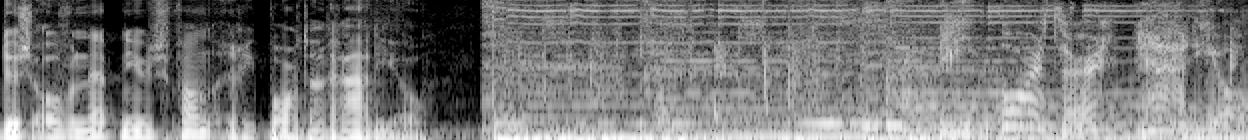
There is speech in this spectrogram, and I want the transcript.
dus over nepnieuws van Reporter Radio. Reporter Radio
